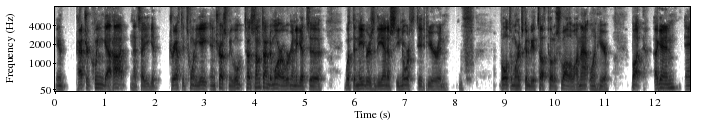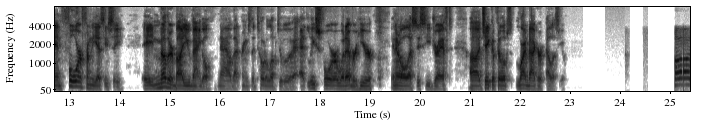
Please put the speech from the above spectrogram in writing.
You know, Patrick Queen got hot, and that's how you get drafted 28. And trust me, we'll t- sometime tomorrow we're going to get to what the neighbors of the NFC North did here, in Baltimore. It's going to be a tough pill to swallow on that one here. But again, and four from the SEC, another Bayou Bengal. Now that brings the total up to uh, at least four or whatever here in an all SEC draft. Uh, Jacob Phillips, linebacker, LSU. Uh,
